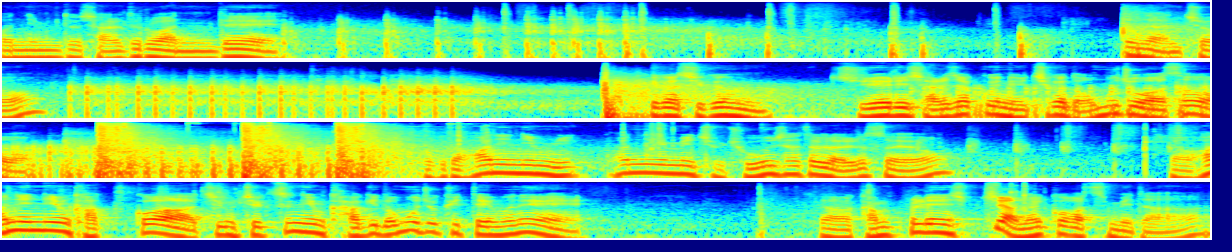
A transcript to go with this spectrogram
버님도 잘 들어왔는데. 는 않죠. 우리가 지금 GL이 자리 잡고 있는 위치가 너무 좋아서 거기다 환희님, 환희님이 지금 좋은 샷을 날렸어요. 자, 환희님 각과 지금 잭스님 각이 너무 좋기 때문에 자, 감플랜 쉽지 않을 것 같습니다.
